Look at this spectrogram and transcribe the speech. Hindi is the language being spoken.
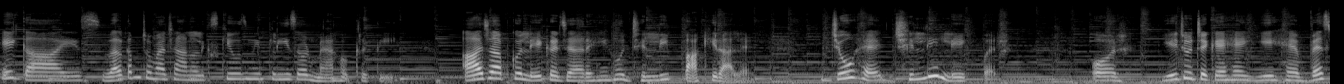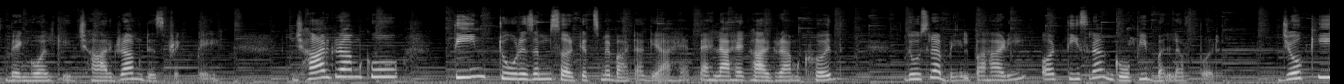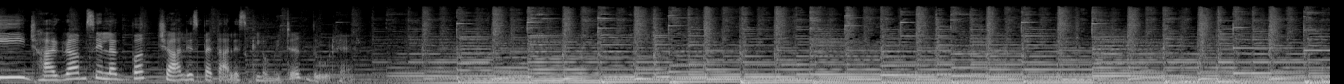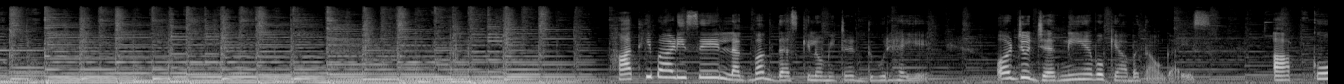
Hey guys welcome to my channel excuse me please और मैं हूँ कृति। आज आपको लेकर जा रही हूँ झिल्ली पाखिरालय, जो है झिल्ली लेक पर। और ये जो जगह है, ये है वेस्ट बंगाल की झारग्राम डिस्ट्रिक्ट पे। झारग्राम को तीन टूरिज़्म सर्किट्स में बांटा गया है। पहला है झारग्राम खुद दूसरा बेल पहाड़ी और तीसरा गोपी बल्लभपुर। जो कि झारग्राम से लगभग 40-45 किलोमीटर दूर है। हाथीबाड़ी से लगभग 10 किलोमीटर दूर है ये। और जो जर्नी है वो क्या बताऊँ गाइस आपको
